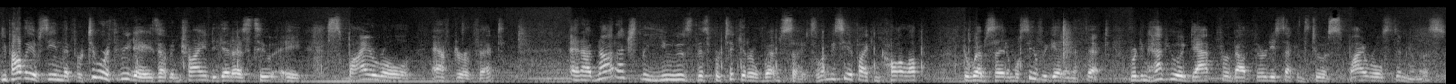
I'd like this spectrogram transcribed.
You probably have seen that for two or three days I've been trying to get us to a spiral after effect. And I've not actually used this particular website. So let me see if I can call up the website and we'll see if we get an effect. We're going to have you adapt for about 30 seconds to a spiral stimulus.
